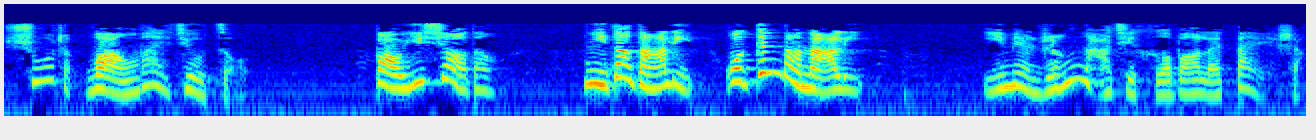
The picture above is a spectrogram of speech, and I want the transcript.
说着，往外就走。宝玉笑道：“你到哪里，我跟到哪里。”一面仍拿起荷包来带上。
